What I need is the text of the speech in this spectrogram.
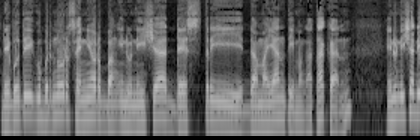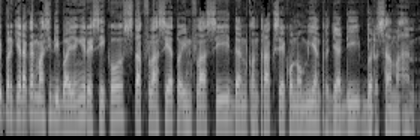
Deputi Gubernur Senior Bank Indonesia Destri Damayanti mengatakan, Indonesia diperkirakan masih dibayangi resiko stagflasi atau inflasi dan kontraksi ekonomi yang terjadi bersamaan.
